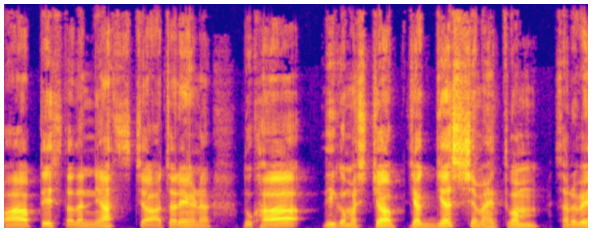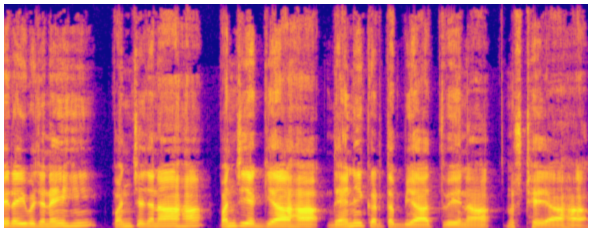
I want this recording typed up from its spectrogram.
वाप्तिस्तदन्याश्च आचरेण दुःखाधिगमश्च यज्ञस्य महत्त्वं सर्वैरैव जनैः पञ्चजनाः पञ्चयज्ञाः दैनिकर्तव्यात्वेन अनुष्ठेयाः।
